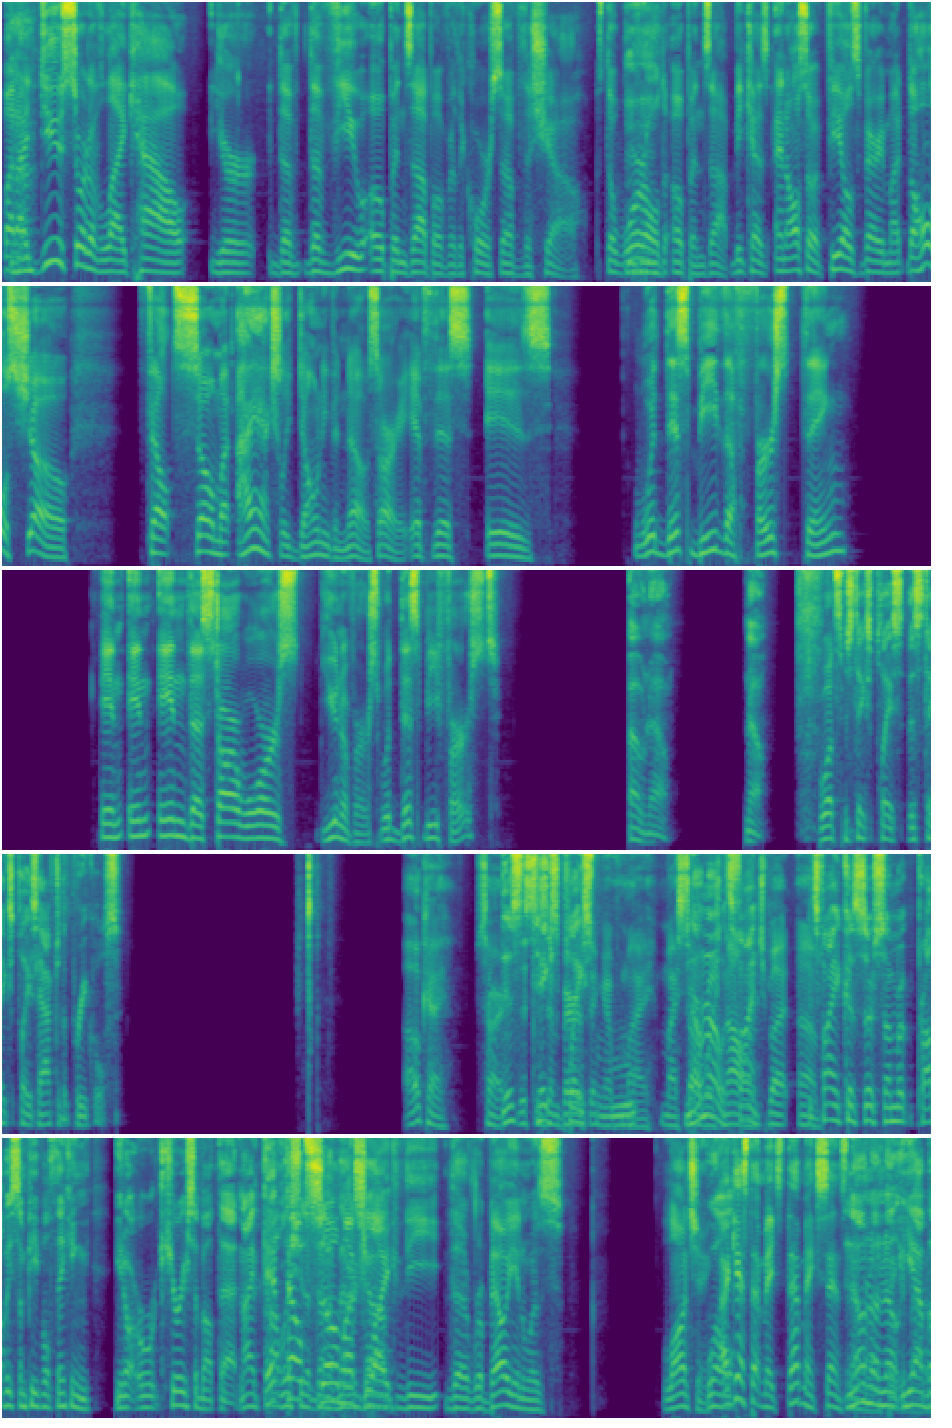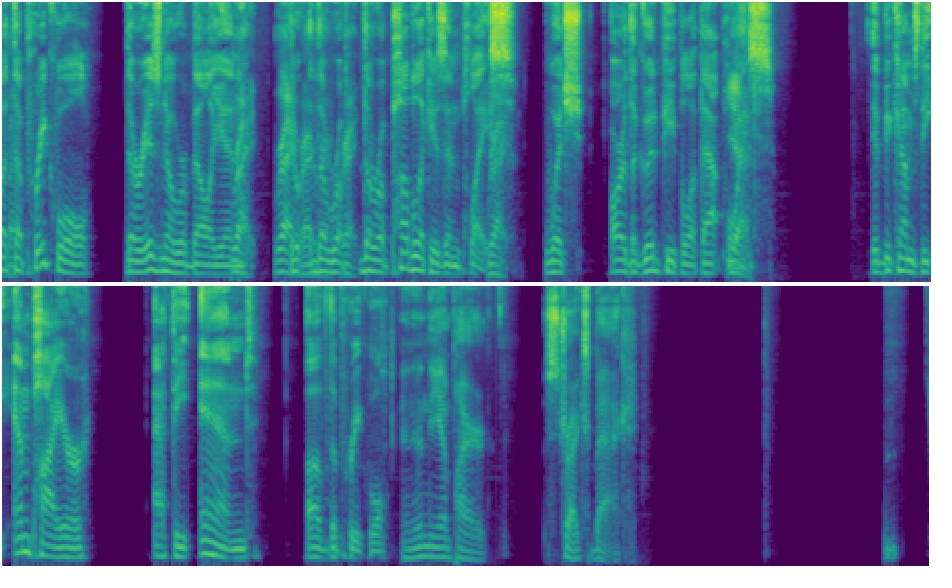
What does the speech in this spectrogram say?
But I Uh-huh. do sort of like how your the the view opens up over the course of the show. The world opens up because, and also it feels very much the whole show felt so much. I actually don't even know. Sorry if this is. Would this be the first thing in in in the Star Wars universe? Would this be first? Oh no. What's This takes place this takes place after the prequels. Okay. Sorry. This This, takes is embarrassing place of my, my Star No, no, Wars it's knowledge, but um, it's fine because there's some probably some people thinking you know or curious about that, and I it probably felt should have done so much job. like the the rebellion was launching. Well- I guess that makes that makes sense. no, no, no, yeah, but the prequel there is no rebellion, right, right, the, right, the, right, right. the republic is in place, which are the good people at that point. Yes. It becomes the empire at the end of the prequel. And then the Empire strikes back.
